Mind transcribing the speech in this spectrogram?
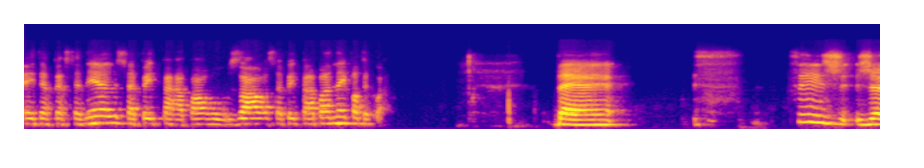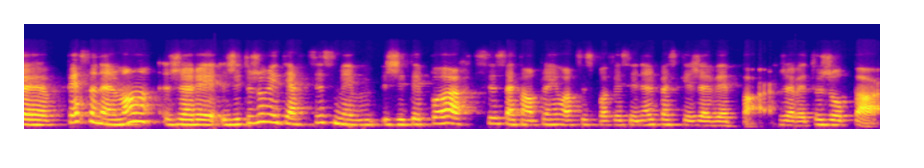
interpersonnelles. Ça peut être par rapport aux arts, ça peut être par rapport à n'importe quoi. Ben, tu sais, je, personnellement, j'ai toujours été artiste, mais j'étais pas artiste à temps plein ou artiste professionnel parce que j'avais peur. J'avais toujours peur.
